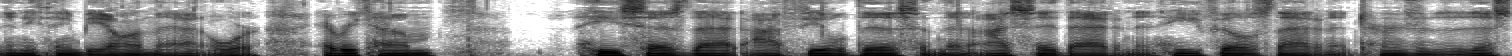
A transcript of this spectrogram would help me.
anything beyond that. Or every time he says that, I feel this, and then I say that, and then he feels that, and it turns into this.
